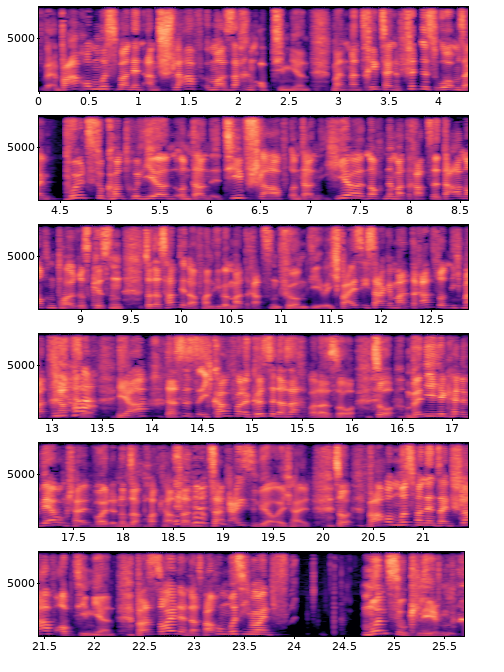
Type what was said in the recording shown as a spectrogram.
warum muss man denn an Schlaf immer Sachen optimieren? Man, man trägt seine Fitnessuhr, um seinen Puls zu kontrollieren und dann Tiefschlaf und dann hier noch eine Matratze, da noch ein teures Kissen. So, das habt ihr davon, liebe Matratzenfirmen, die, ich weiß, ich sage Matratze und nicht Matratze. Ja, das ist, ich komme von der Küste, da sagt man das so. So, und wenn ihr hier keine Werbung schalten wollt in unserem Podcast, dann zerreißen wir euch halt. So, warum muss man denn seinen Schlaf optimieren? Was soll denn das? Warum muss ich meinen Mund zukleben?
